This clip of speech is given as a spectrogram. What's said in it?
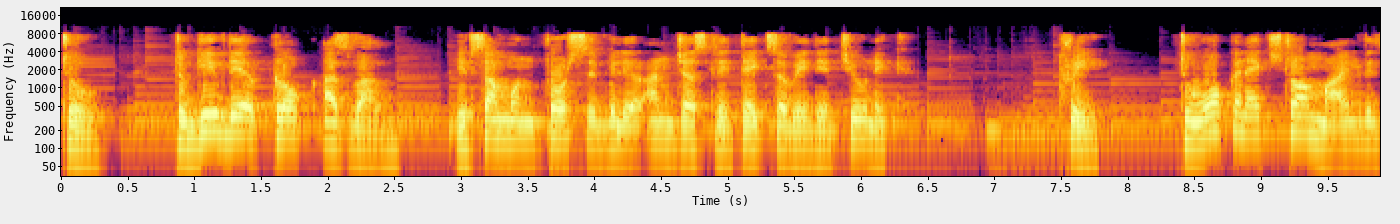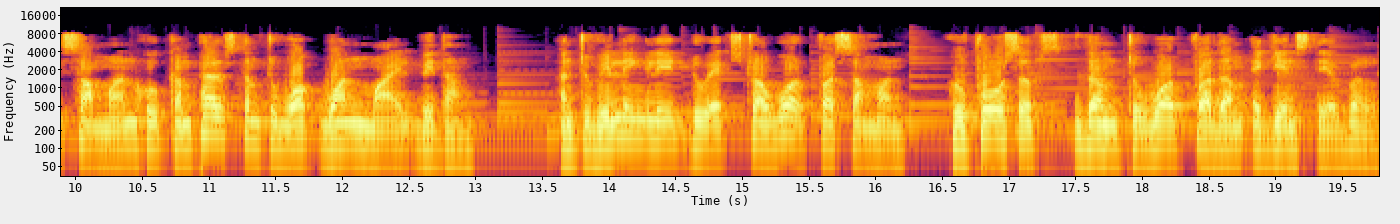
2. To give their cloak as well if someone forcibly or unjustly takes away their tunic. 3. To walk an extra mile with someone who compels them to walk one mile with them, and to willingly do extra work for someone who forces them to work for them against their will.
